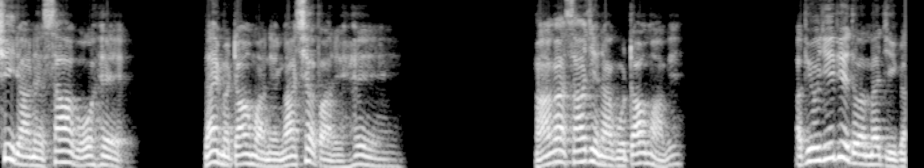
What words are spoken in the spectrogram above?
ရှိတာနဲ့စားဖို့ဟဲ့ လိုက်မတောင်းပါနဲ့ငါချက်ပါတယ်ဟဲ့ငါကစားကျင်တာကိုတောင်းပါပဲအပြိုကြီးဖြစ်သောမက်ကြီးက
